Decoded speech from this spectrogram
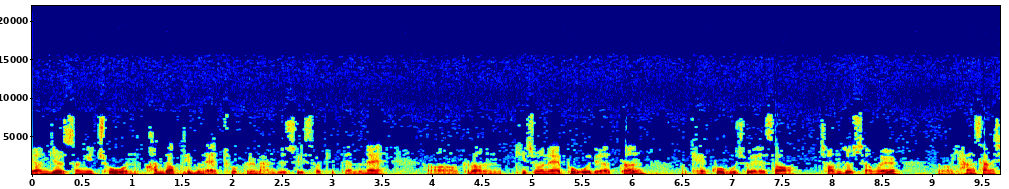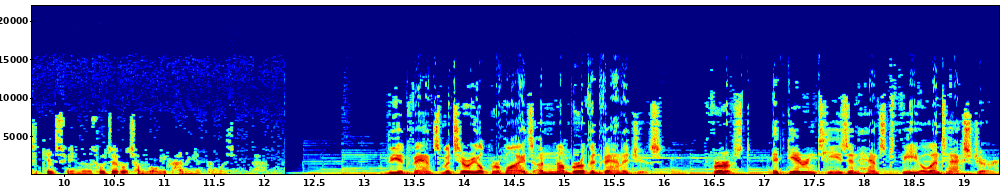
연결성이 좋은 컨덕티브 네트워크를 만들 수 있었기 때문에 어, 그런 기존에 보고되었던 개코 구조에서 전도성을 어, 향상시킬 수 있는 소재로 접목이 가능했던 것입니다. The advanced material provides a number of advantages. First, it guarantees enhanced feel and texture.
